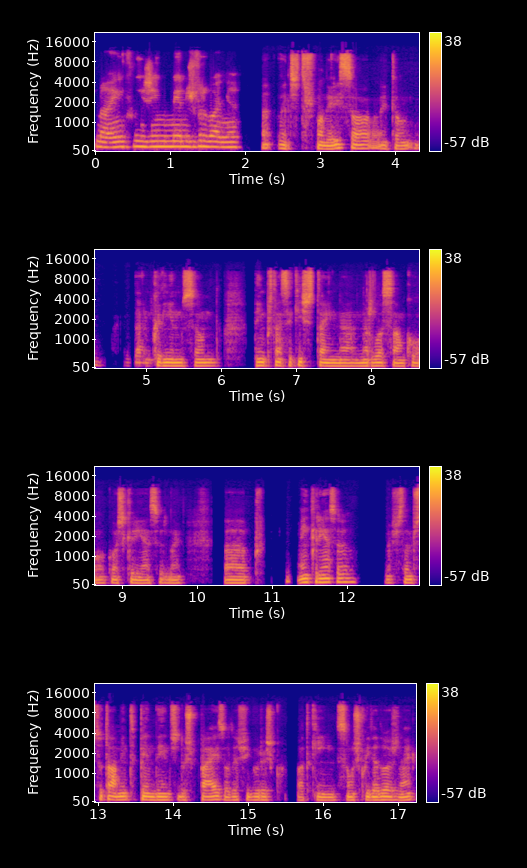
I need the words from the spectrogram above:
não é? Infligindo menos vergonha. Ah, antes de responder isso, só então dar um bocadinho a noção da importância que isto tem na, na relação com, com as crianças, não é? Uh, em criança, nós estamos totalmente dependentes dos pais ou das figuras de quem são os cuidadores, não é?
